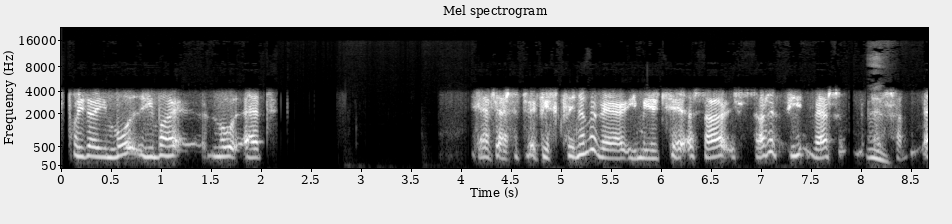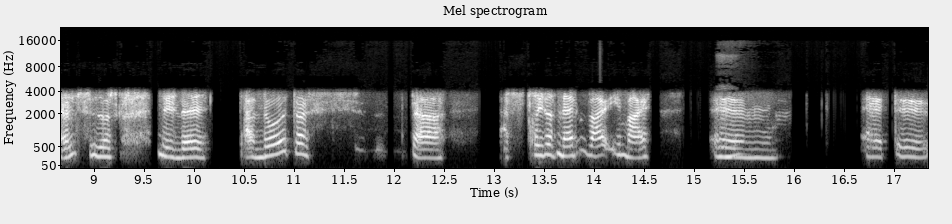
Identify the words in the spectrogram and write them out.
strider imod i mig, mod at Ja, altså, hvis kvinder vil være i militæret, så, så er det fint, hvad, mm. altså, altid også. Men øh, der er noget, der, der, der strider den anden vej i mig. Mm. Øhm, at, øh,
